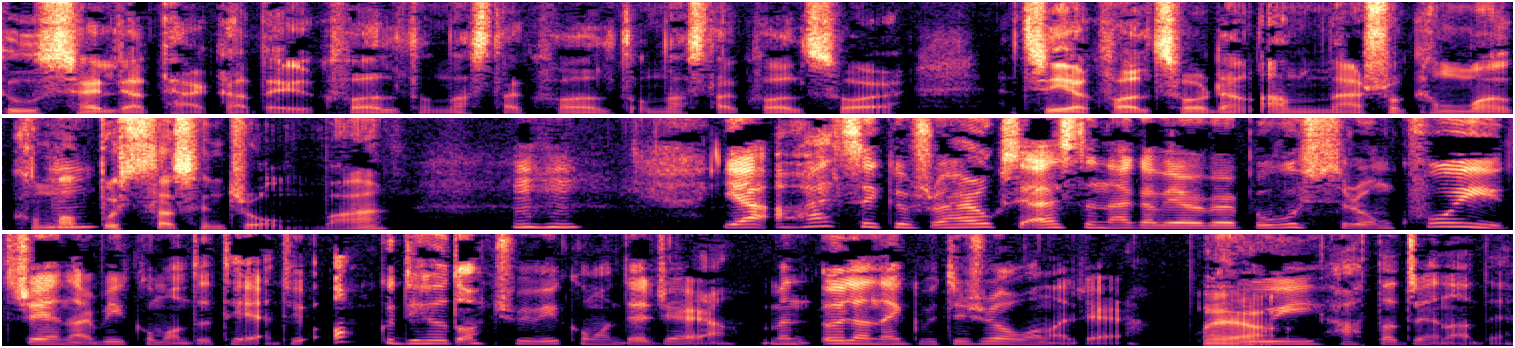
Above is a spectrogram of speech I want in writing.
du selja taka det i kvöld og nästa kvöld og nästa kvöld så tre kvöld så den annar så kan man komma mm. bussa syndrom va? Mhm. Mm ja, og helt sikkert så her også er det jeg vil være bevisst om. Hvor vi trener vi kommer til at vi anker de høyde ikke vi kommer til å gjøre men ølen ikke vi til sjålen å gjøre hvor vi hatt å trene det.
